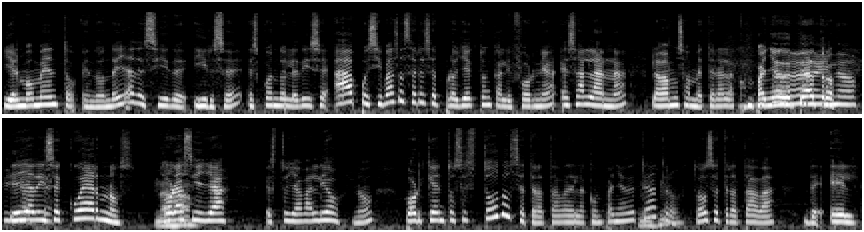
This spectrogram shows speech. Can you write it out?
Y el momento en donde ella decide irse es cuando le dice, ah, pues si vas a hacer ese proyecto en California, esa lana la vamos a meter a la compañía de Ay, teatro. no, y ella dice, cuernos, ahora sí ya, esto ya valió, ¿no? Porque entonces todo se trataba de la compañía de teatro, todo se trataba de él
